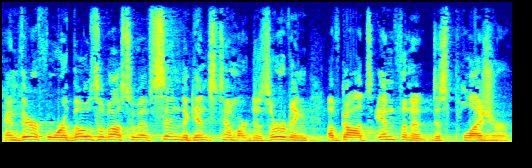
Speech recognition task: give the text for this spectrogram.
and therefore those of us who have sinned against Him are deserving of God's infinite displeasure.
